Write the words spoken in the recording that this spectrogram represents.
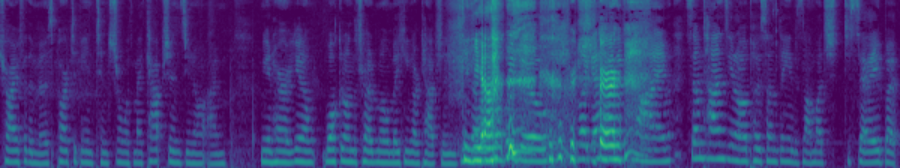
try for the most part to be intentional with my captions. You know, I'm me and her, you know, walking on the treadmill making our captions. You know, Yeah. we do For like sure. ahead of time. Sometimes, you know, I'll post something and there's not much to say, but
